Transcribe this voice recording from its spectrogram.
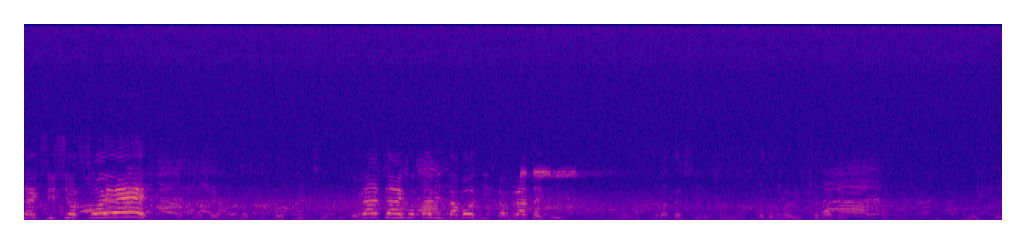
Wracaj Krzysiu, swoje! Wracaj, bo tam jest zawodnik tam, wracaj tu. Która też nie jest, potem robi przewagę. Musi się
